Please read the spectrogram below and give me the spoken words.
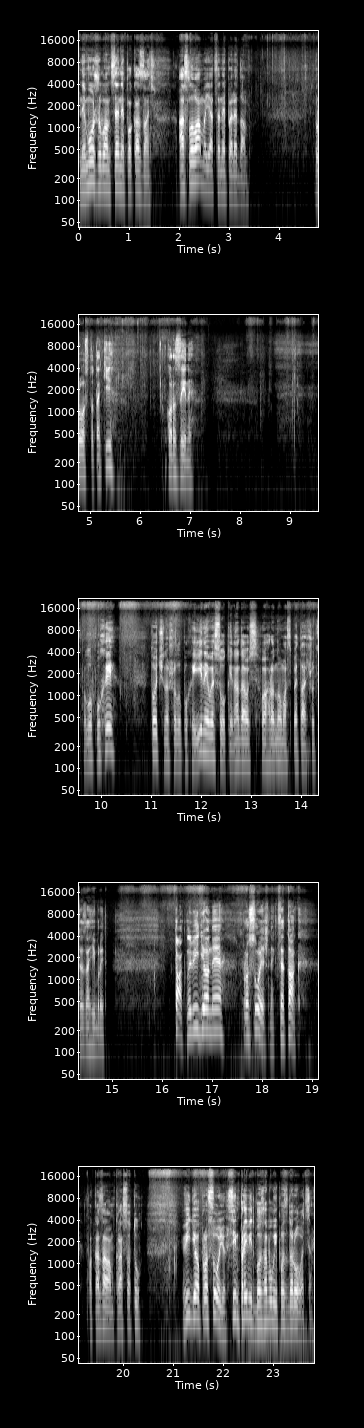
Не можу вам це не показати. А словами я це не передам. Просто такі корзини. Лопухи. Точно, що лопухи. І невисокий. Треба ось у агронома спитати, що це за гібрид. Так, ну відео не про соняшник, це так. Показав вам красоту. Відео про сою. Всім привіт, бо забув і поздороватися.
